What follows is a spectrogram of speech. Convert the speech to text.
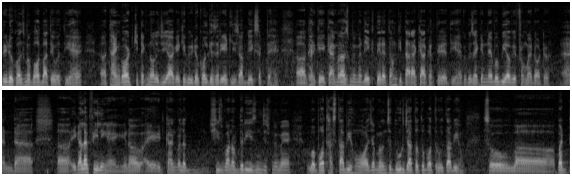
वीडियो कॉल्स में बहुत बातें होती है। थैंक गॉड की टेक्नोलॉजी आ गई कि वीडियो कॉल के ज़रिए एटलीस्ट आप देख सकते हैं। घर के कैमराज में मैं देखते रहता हूँ कि तारा क्या करती रहती है because I can never be away from my daughter and एक अलग फीलिंग है यू नो इट कैन मतलब she is one of the reason जिसमें मैं बहुत हंसता भी हूँ और जब मैं उनसे दूर जाता हूँ तो बहुत रोता भी हूँ। So but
